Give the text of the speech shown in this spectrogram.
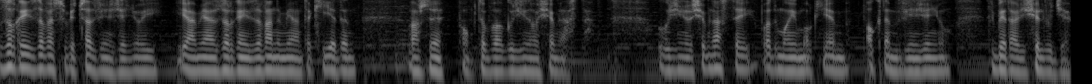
zorganizować sobie czas w więzieniu i ja miałem zorganizowany, miałem taki jeden ważny punkt, to była godzina 18. O godzinie 18 pod moim oknem, oknem w więzieniu zbierali się ludzie.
